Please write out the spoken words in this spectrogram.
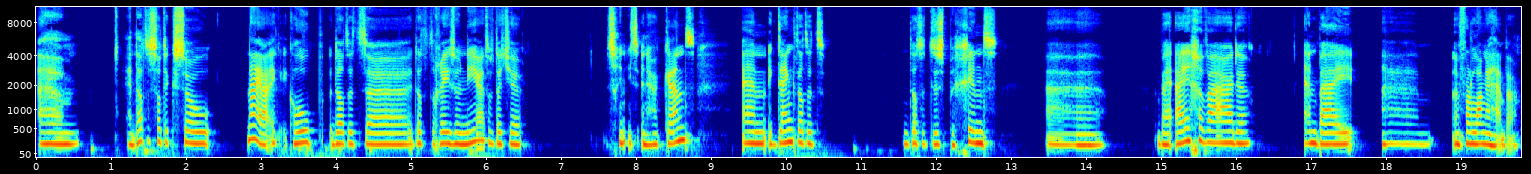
Um, en dat is wat ik zo. Nou ja, ik, ik hoop dat het, uh, dat het resoneert of dat je misschien iets in herkent. En ik denk dat het, dat het dus begint uh, bij eigenwaarde en bij uh, een verlangen hebben.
